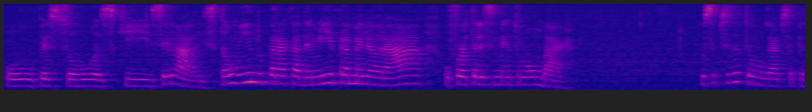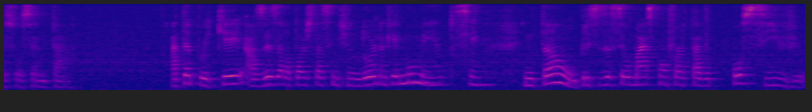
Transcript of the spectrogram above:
ou pessoas que, sei lá, estão indo para a academia para melhorar o fortalecimento lombar. Você precisa ter um lugar para essa pessoa sentar. Até porque, às vezes, ela pode estar sentindo dor naquele momento. Sim. Então, precisa ser o mais confortável possível.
